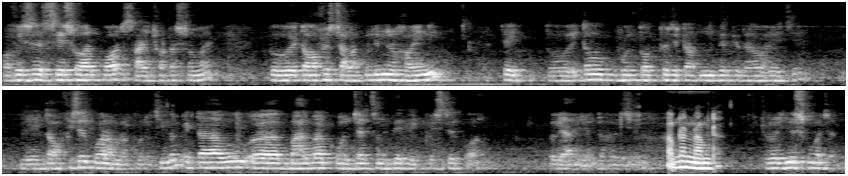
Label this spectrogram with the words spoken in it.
অফিসের শেষ হওয়ার পর সাড়ে ছটার সময়। তো এটা অফিস চলাকালীন হয়নি। ঠিক তো এটাও ভুল তথ্য যেটা আপনাদেরকে দেওয়া হয়েছে। যে এটা অফিসের পর আমরা করেছিলাম। এটাও আহ, বারবার পঞ্চায়েত সমিতির রিকোয়েস্টের পর ওই আয়োজনটা হয়েছিল। আপনার নামটা? রজনীশ কুমার যাদব।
